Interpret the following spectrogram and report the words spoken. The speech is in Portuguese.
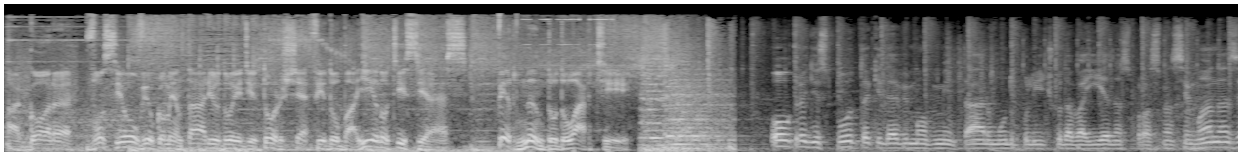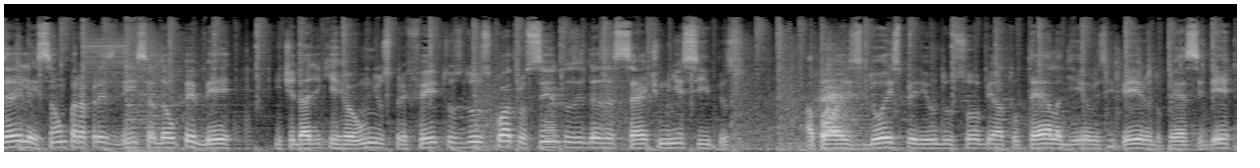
Agora você ouve o comentário do editor-chefe do Bahia Notícias, Fernando Duarte. Outra disputa que deve movimentar o mundo político da Bahia nas próximas semanas é a eleição para a presidência da UPB, entidade que reúne os prefeitos dos 417 municípios. Após dois períodos sob a tutela de Euris Ribeiro, do PSD,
